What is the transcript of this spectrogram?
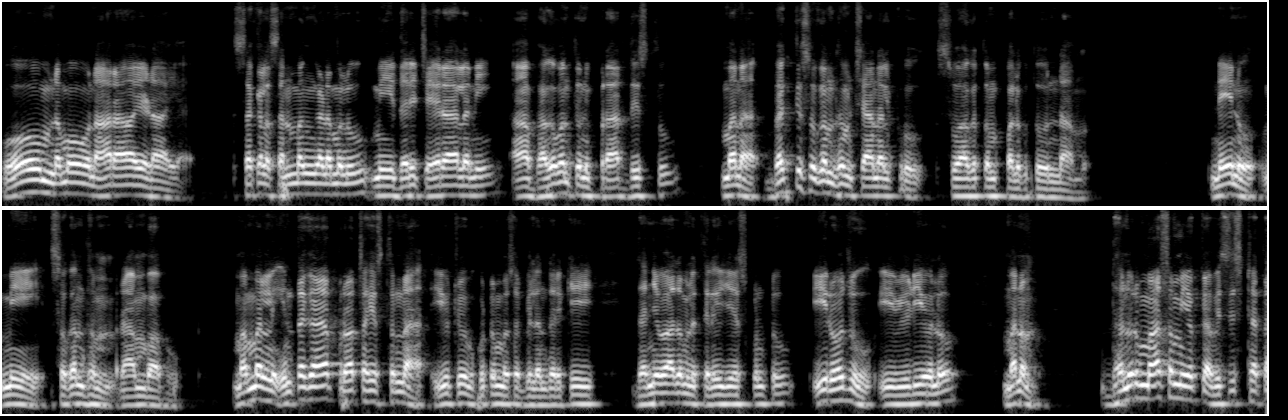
ఓం నమో నారాయణాయ. సకల సన్మంగళములు మీ దరి చేరాలని ఆ భగవంతుని ప్రార్థిస్తూ మన భక్తి సుగంధం ఛానల్కు స్వాగతం పలుకుతూ ఉన్నాము. నేను మీ సుగంధం రాంబాబు. మమ్మల్ని ఇంతగా ప్రోత్సహిస్తున్న యూట్యూబ్ కుటుంబ సభ్యులందరికీ ధన్యవాదములు తెలియజేసుకుంటూ ఈరోజు ఈ వీడియోలో మనం ధనుర్మాసం యొక్క విశిష్టత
